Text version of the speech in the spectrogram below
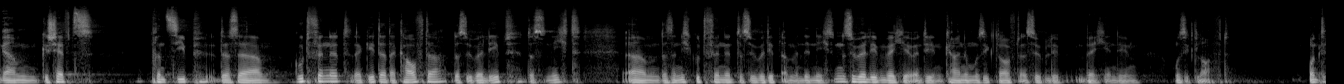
ähm, Geschäftsprinzip, das er gut findet, da geht er, da kauft er, das überlebt, das nicht, ähm, das er nicht gut findet, das überlebt am Ende nicht. Und es überleben welche, in denen keine Musik läuft, und es überlebt welche, in denen Musik läuft. Und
